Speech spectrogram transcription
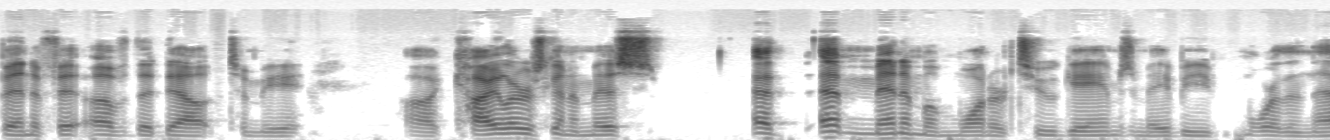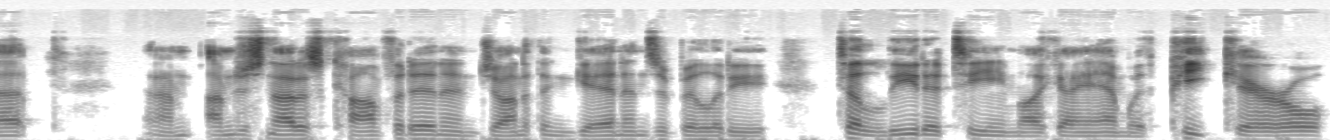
benefit of the doubt to me. Uh, Kyler's going to miss at at minimum one or two games, maybe more than that. And I'm I'm just not as confident in Jonathan Gannon's ability to lead a team like I am with Pete Carroll,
